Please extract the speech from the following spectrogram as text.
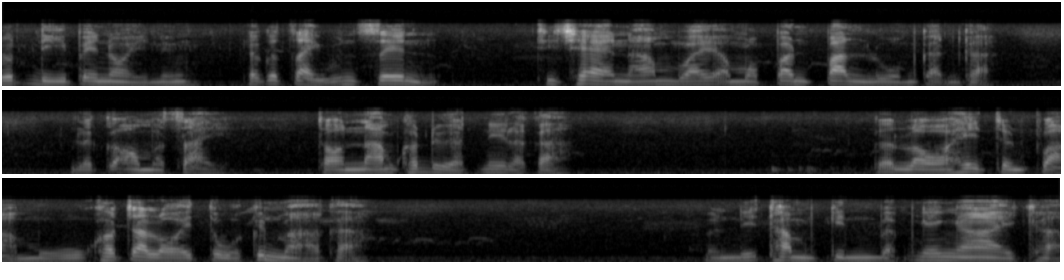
รสดีไปหน่อยหนึง แล้วก็ใส่วุ้นเส้นที่แช่น้ำไว้เอามาปั้นๆรวมกันค่ะ แล้วก็เอามาใส่ ตอนน้ำเขาเดือดนี่แหละค่ะ ก็รอให้จนฝ่าหมูเขาจะลอยตัวขึ้นมาค่ะ วันนี้ทำกินแบบง่าย ๆค่ะ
